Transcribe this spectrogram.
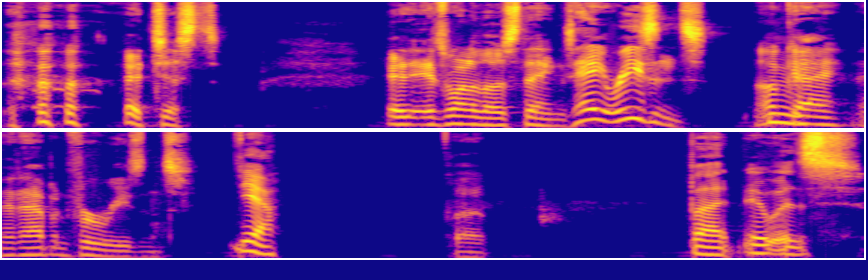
it just it, it's one of those things. Hey, reasons. Hmm. Okay, it happened for reasons. yeah. But but it was.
